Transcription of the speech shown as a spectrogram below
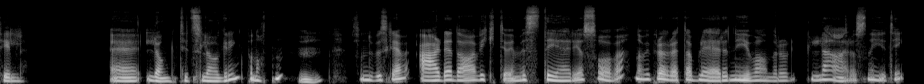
til eh, langtidslagring på natten, mm. som du beskrev, er det da viktig å investere i å sove når vi prøver å etablere nye vaner og lære oss nye ting?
